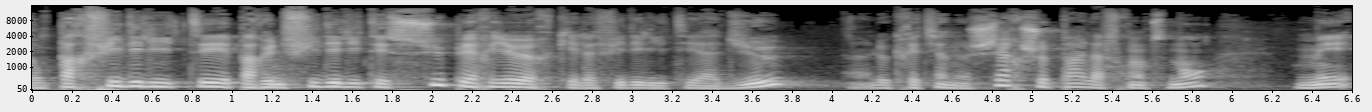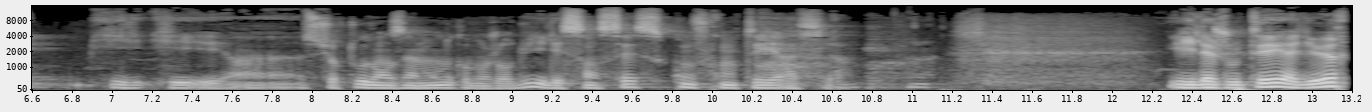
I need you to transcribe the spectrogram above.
Donc par fidélité, par une fidélité supérieure qui est la fidélité à Dieu, hein, le chrétien ne cherche pas l'affrontement, mais euh, surtout dans un monde comme aujourd'hui, il est sans cesse confronté à cela. Il ajoutait ailleurs,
